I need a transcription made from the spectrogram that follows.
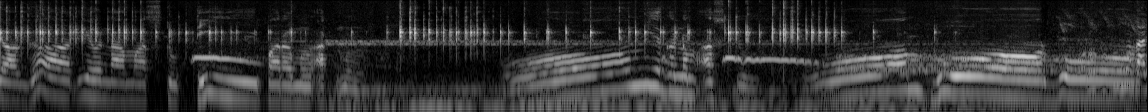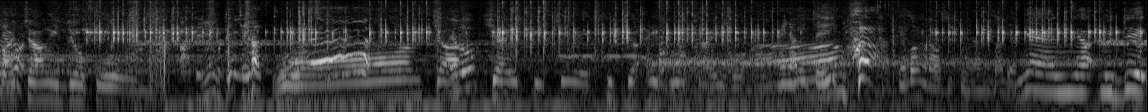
jagat ya nama stuti para meatmu. Om ya genam astu. Om bor bor kacang hijau pun. Cai. Om cak cai kuca cai. bang, rawat itu yang bagian. Nyenyak lidik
